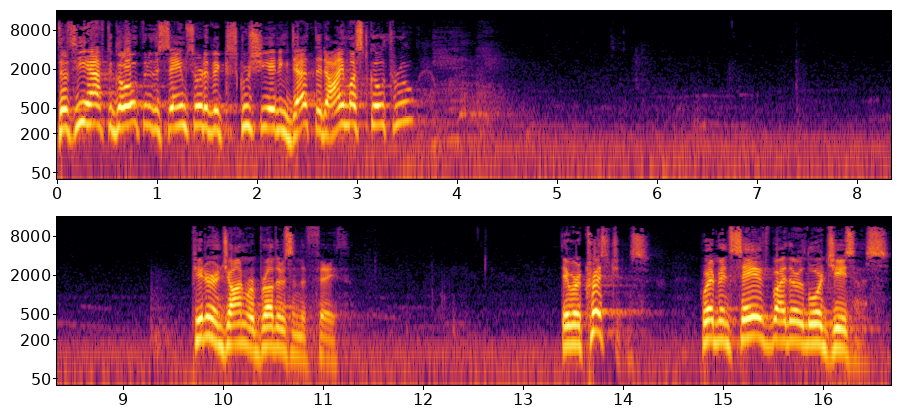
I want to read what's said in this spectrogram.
Does he have to go through the same sort of excruciating death that I must go through? Peter and John were brothers in the faith. They were Christians who had been saved by their Lord Jesus.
